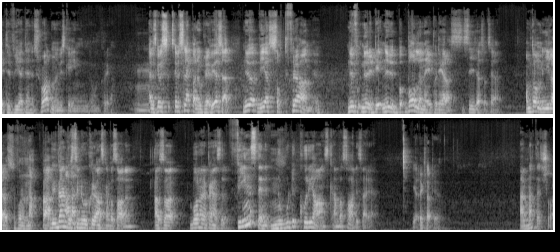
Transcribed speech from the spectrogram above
är det via Dennis Rodman vi ska in i Nordkorea? Eller ska vi, ska vi släppa Nordkorea? Vi gör så att nu, vi har sått frön nu. Nu, nu, är det, de- nu bo- bollen är ju på deras sida så att säga. Om de gillar oss så får de nappa. Vi vänder oss Alla- till Nordkoreanska ambassaden. Alltså, bollen är på ena sidan. Finns det en nordkoreansk ambassad i Sverige? Ja, det är klart det gör. I'm not that sure.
